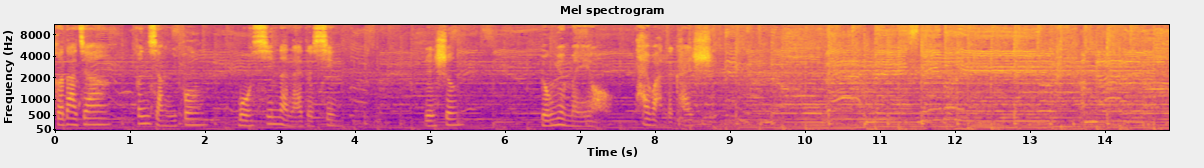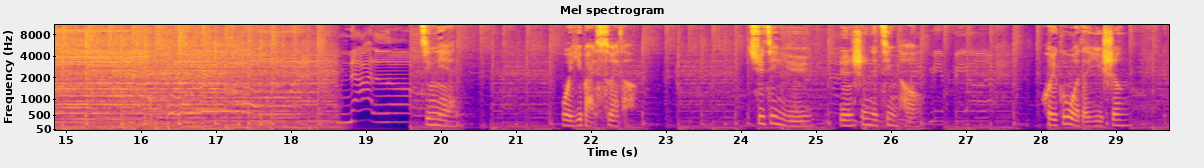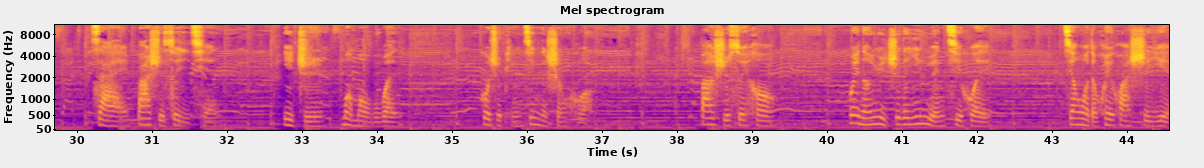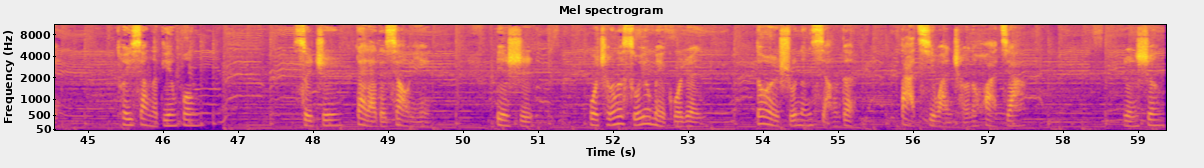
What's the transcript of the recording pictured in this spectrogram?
和大家分享一封摩西奶奶的信。人生永远没有。太晚的开始。今年我一百岁了，趋近于人生的尽头。回顾我的一生，在八十岁以前，一直默默无闻，过着平静的生活。八十岁后，未能预知的因缘际会，将我的绘画事业推向了巅峰。随之带来的效应，便是我成了所有美国人都耳熟能详的大器晚成的画家。人生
